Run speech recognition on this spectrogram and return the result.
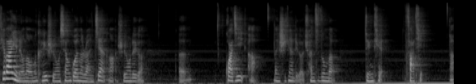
贴吧引流呢，我们可以使用相关的软件啊，使用这个呃挂机啊，来实现这个全自动的顶帖发帖啊，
